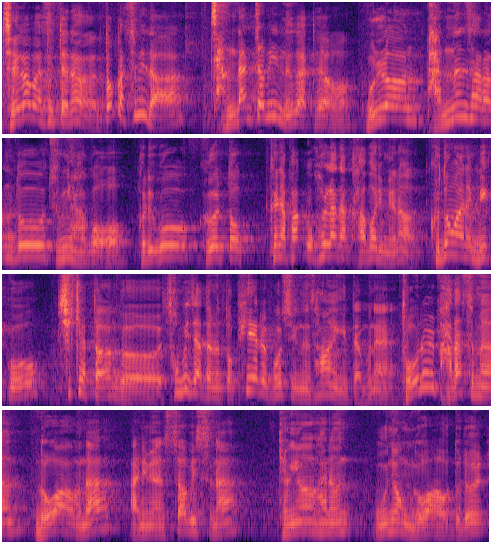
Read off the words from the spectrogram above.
제가 봤을 때는 똑같습니다. 장단점이 있는 것 같아요. 물론 받는 사람도 중요하고 그리고 그걸 또 그냥 받고 홀라당 가버리면은 그동안에 믿고 시켰던 그 소비자들은 또 피해를 볼 수 있는 상황이기 때문에 돈을 받았으면 노하우나 아니면 서비스나 경영하는 운영 노하우들을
